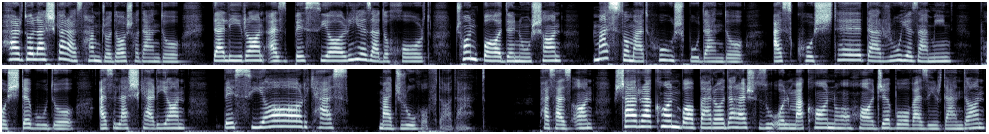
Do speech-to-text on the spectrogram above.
هر دو لشکر از هم جدا شدند و دلیران از بسیاری زد و خورد چون بادنوشان مست و مدهوش بودند و از کشته در روی زمین پشته بود و از لشکریان بسیار کس مجروح افتادند. پس از آن شرکان با برادرش مکان و حاجب و وزیردندان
